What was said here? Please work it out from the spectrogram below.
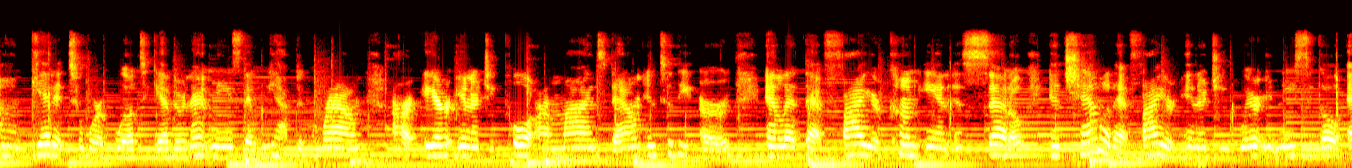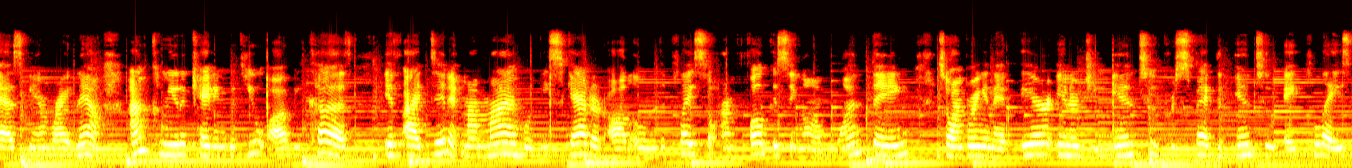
um, get it to work well together. And that means that we have to ground our air energy, pull our minds down into the earth, and let that fire come in and settle and channel that fire energy where it needs to go, as in right now. I'm communicating with you all because if I didn't, my mind would be scattered all over the place. So I'm focusing on one thing. So I'm bringing that air energy into perspective into a place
